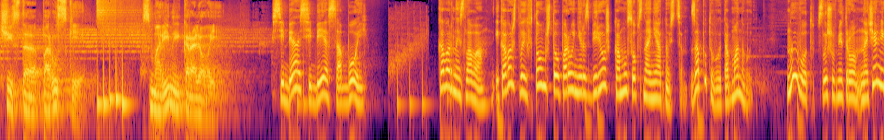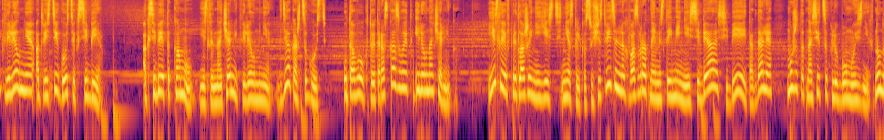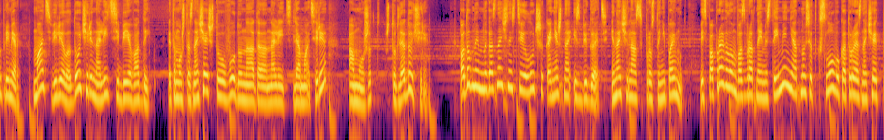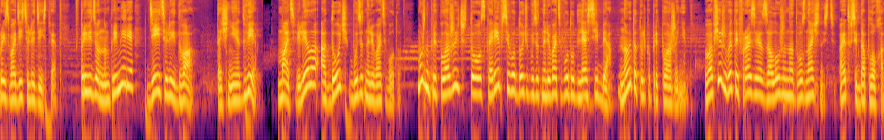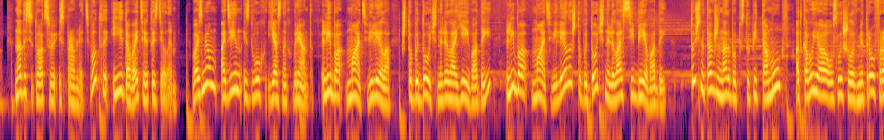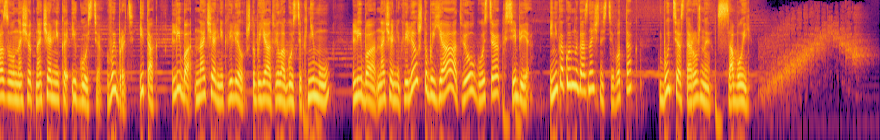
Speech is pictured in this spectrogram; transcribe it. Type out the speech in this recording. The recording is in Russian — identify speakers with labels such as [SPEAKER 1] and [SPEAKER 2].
[SPEAKER 1] Чисто по-русски С Мариной Королевой
[SPEAKER 2] Себя, себе, собой Коварные слова. И коварство их в том, что порой не разберешь, к кому, собственно, они относятся. Запутывают, обманывают. Ну и вот, слышу в метро, начальник велел мне отвезти гостя к себе. А к себе это к кому, если начальник велел мне? Где окажется гость? У того, кто это рассказывает, или у начальника? Если в предложении есть несколько существительных, возвратное местоимение «себя», «себе» и так далее может относиться к любому из них. Ну, например, мать велела дочери налить себе воды. Это может означать, что воду надо налить для матери, а может, что для дочери. Подобные многозначности лучше, конечно, избегать, иначе нас просто не поймут. Ведь по правилам возвратное местоимение относят к слову, которое означает производителя действия. В приведенном примере деятелей два, точнее две. Мать велела, а дочь будет наливать воду. Можно предположить, что, скорее всего, дочь будет наливать воду для себя, но это только предположение. Вообще же в этой фразе заложена двузначность, а это всегда плохо. Надо ситуацию исправлять. Вот и давайте это сделаем. Возьмем один из двух ясных вариантов. Либо мать велела, чтобы дочь налила ей воды, либо мать велела, чтобы дочь налила себе воды – Точно так же надо бы поступить тому, от кого я услышала в метро фразу насчет начальника и гостя. Выбрать. Итак, либо начальник велел, чтобы я отвела гостя к нему, либо начальник велел, чтобы я отвел гостя к себе. И никакой многозначности. Вот так. Будьте осторожны с собой.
